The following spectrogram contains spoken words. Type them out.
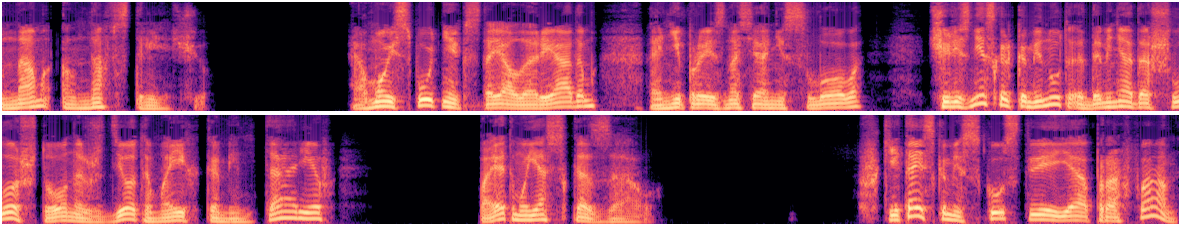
нам навстречу. Мой спутник стоял рядом, не произнося ни слова, Через несколько минут до меня дошло, что он ждет моих комментариев, поэтому я сказал. В китайском искусстве я профан,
